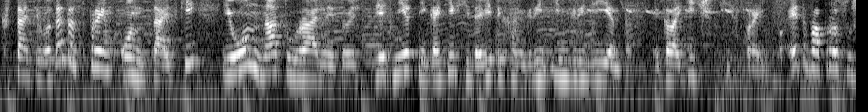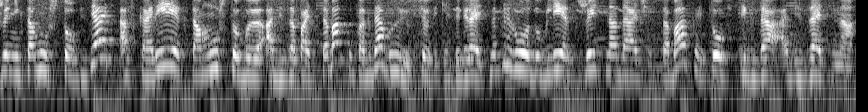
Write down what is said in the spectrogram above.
Кстати, вот этот спрей, он тайский и он натуральный, то есть здесь нет никаких ядовитых ингредиентов. Экологический спрей. Это вопрос уже не к тому, что взять, а скорее к тому, чтобы обезопасить собаку, когда вы все-таки собираетесь на природу, в лес, жить на даче с собакой, то всегда обязательно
